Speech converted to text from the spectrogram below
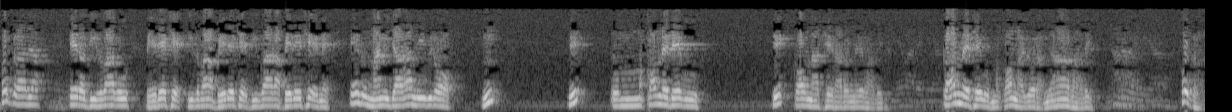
ဟုတ်ကလားဗျာအဲ့တော့ဒီစဘာကိုဘယ်တဲ့ထက်ဒီစဘာဘယ်တဲ့ထက်ဒီစဘာကဘယ်တဲ့ထက်နဲ့အဲ့လိုမန်နေဂျာကနေပြီးတော့ဟင်ဟင်ဟိုမကောင်းတဲ့တဲကိုဟင်ကောင်းတာထဲတာတော့နည်းပါလိမ့် ကောင်းတဲ့ထဲကိုမကောင်းတာပြောတာများပါလိမ့်ဟုတ်ကလား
